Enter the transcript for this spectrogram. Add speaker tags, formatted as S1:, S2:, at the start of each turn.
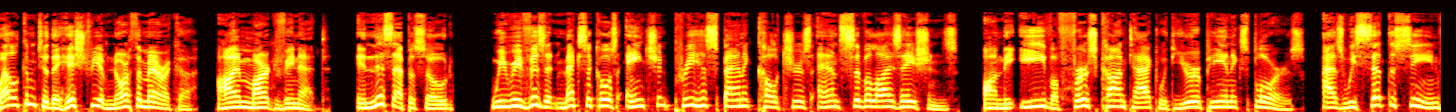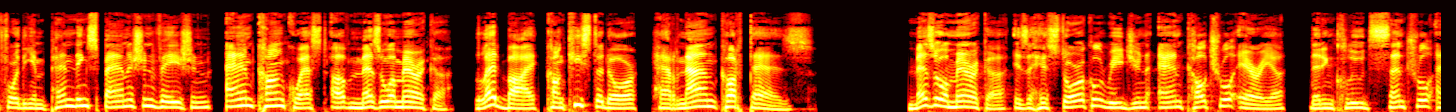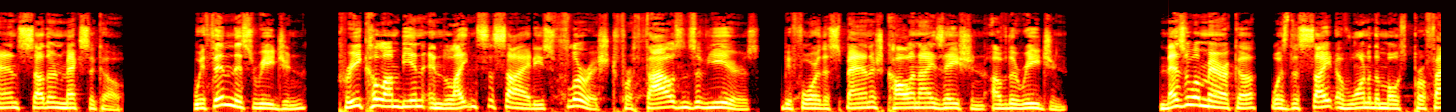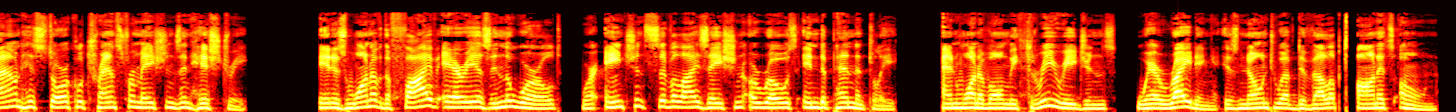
S1: Welcome to the History of North America. I'm Mark Vinet. In this episode, we revisit Mexico's ancient pre Hispanic cultures and civilizations on the eve of first contact with European explorers, as we set the scene for the impending Spanish invasion and conquest of Mesoamerica, led by conquistador Hernan Cortes. Mesoamerica is a historical region and cultural area that includes central and southern Mexico. Within this region, pre Columbian enlightened societies flourished for thousands of years before the Spanish colonization of the region. Mesoamerica was the site of one of the most profound historical transformations in history. It is one of the five areas in the world where ancient civilization arose independently, and one of only three regions where writing is known to have developed on its own.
